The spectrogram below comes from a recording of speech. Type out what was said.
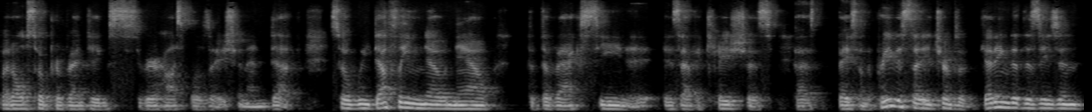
but also preventing severe hospitalization and death. So we definitely know now that the vaccine is efficacious as based on the previous study in terms of getting the disease in,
